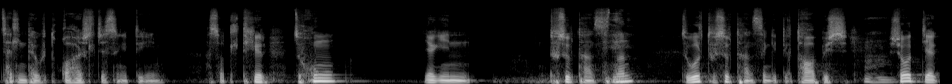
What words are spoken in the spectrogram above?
цалин тавигдахгүй хойшилж исэн гэдэг ийм асуудал. Тэгэхээр зөвхөн яг энэ төсөв тансан нь зүгээр төсөв тансан гэдэг тоо биш. Шууд яг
